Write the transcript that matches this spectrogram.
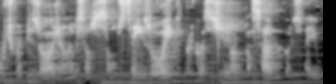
último episódio, não lembro se são seis ou oito, porque eu assisti no ano passado, quando saiu,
